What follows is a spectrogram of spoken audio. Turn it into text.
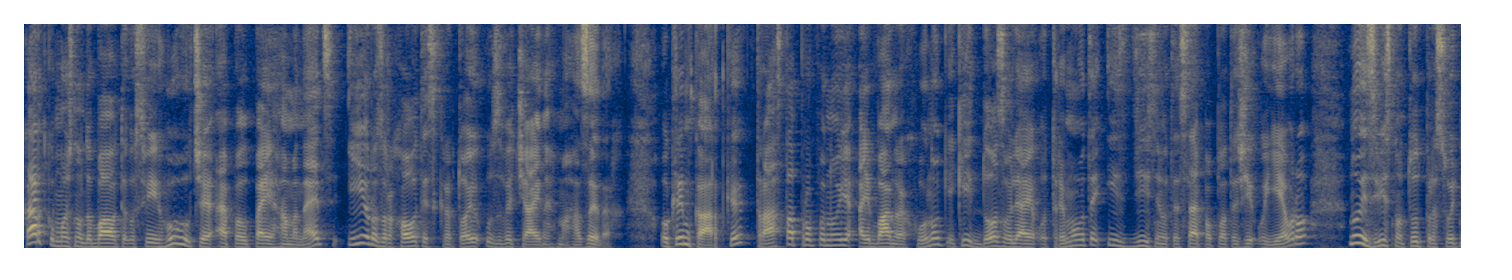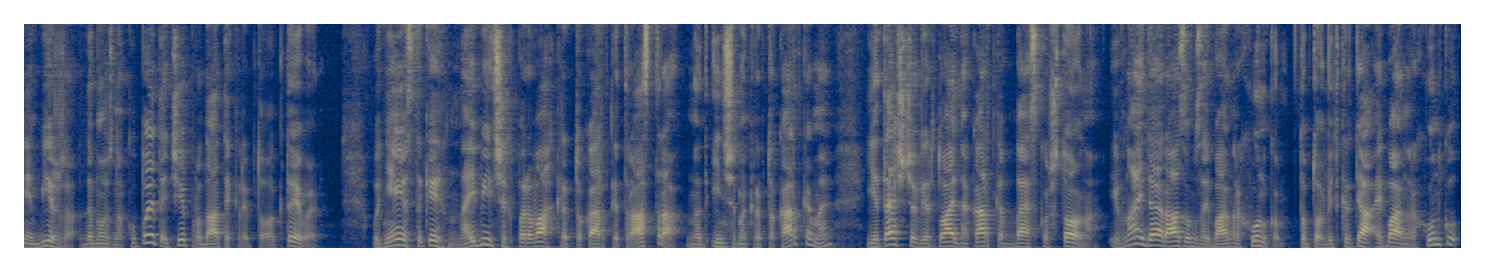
Картку можна додати у свій Google чи Apple Pay гаманець і розраховуватись криптою у звичайних магазинах. Окрім картки, Траста пропонує IBAN рахунок, який дозволяє отримувати і здійснювати себе платежі у євро. Ну і звісно, тут присутня біржа, де можна купити чи продати криптоактиви. Однією з таких найбільших переваг криптокартки Trastra над іншими криптокартками є те, що віртуальна картка безкоштовна, і вона йде разом з IBAN рахунком. Тобто відкриття IBAN рахунку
